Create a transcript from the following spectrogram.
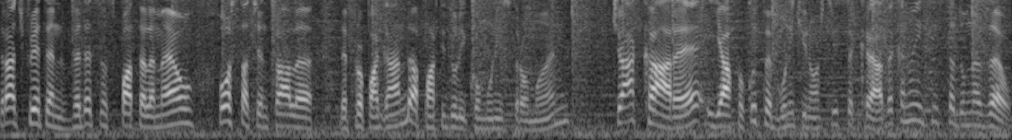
Dragi prieteni, vedeți în spatele meu fosta centrală de propagandă a Partidului Comunist Român, cea care i-a făcut pe bunicii noștri să creadă că nu există Dumnezeu.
